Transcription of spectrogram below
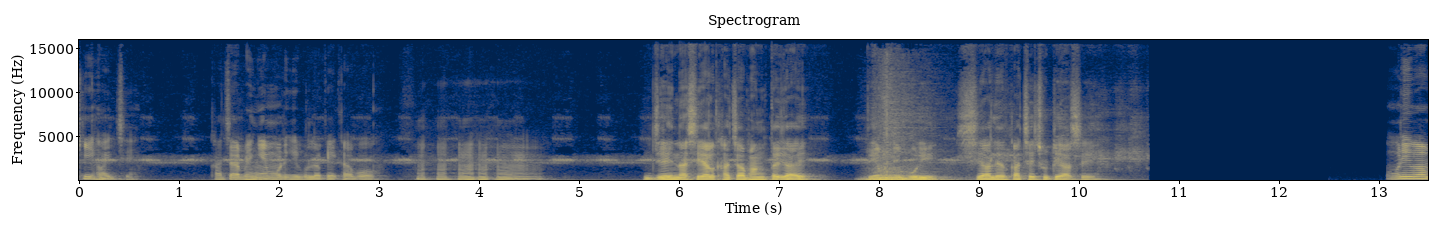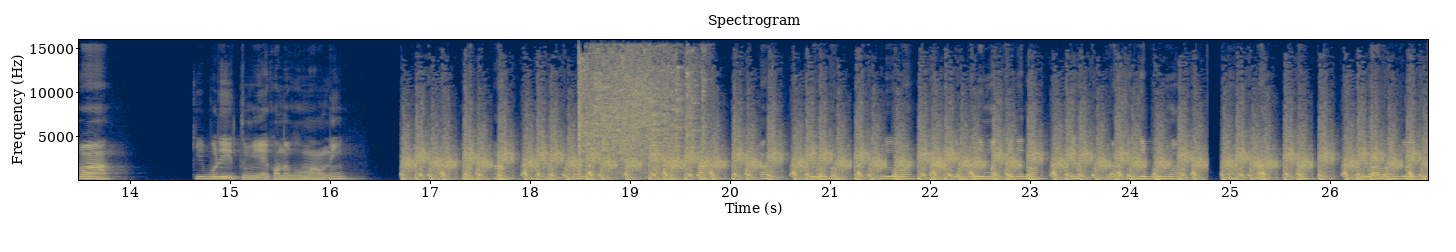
কি হয়েছে? খাঁচা ভেঙে মুরগিগুলোকে খাব। যেই না শিয়াল খাঁচা ভাঙতে যায় তেমনি বুড়ি শিয়ালের কাছে ছুটে আসে। বুড়ি বাবা কি বুড়ি তুমি এখনও ঘুমাওনি? lima lima lima tiga nol laki lima lima lalu lagi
